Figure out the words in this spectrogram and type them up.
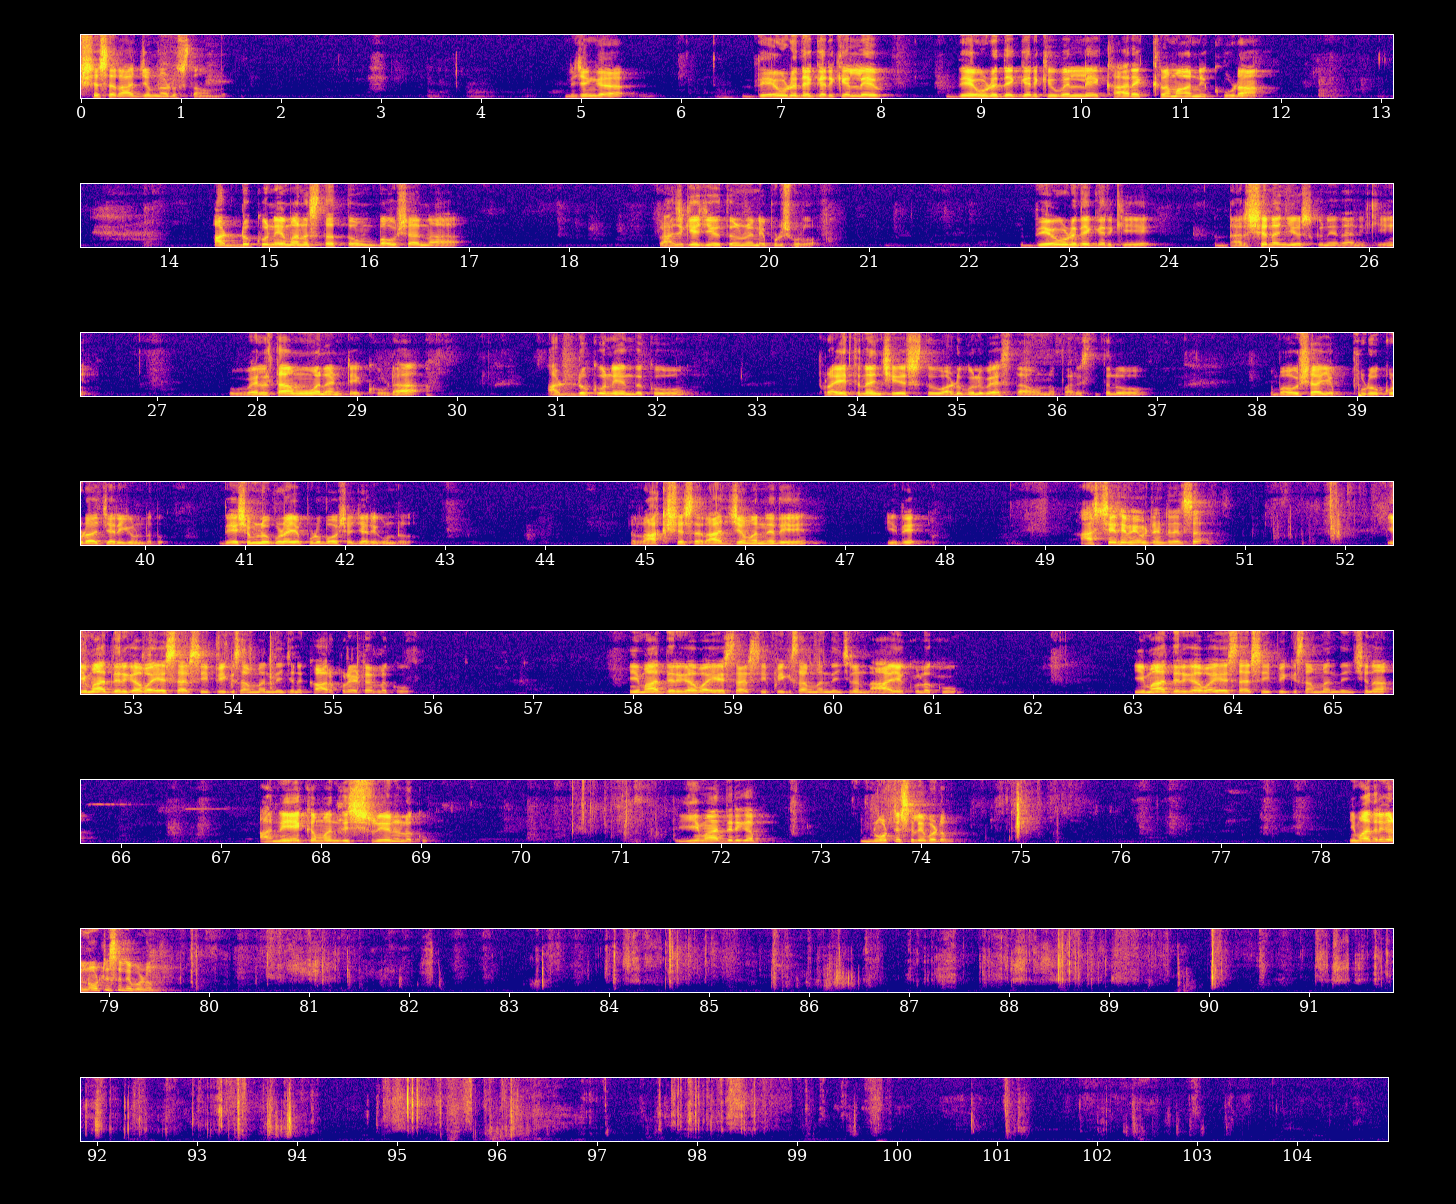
రాక్షస రాజ్యం నడుస్తూ ఉంది. నిజంగా దేవుడి దగ్గరికి వెళ్ళే దేవుడి దగ్గరికి వెళ్ళే కార్యక్రమాన్ని కూడా అడ్డుకునే మనస్తత్వం బహుశా నా రాజకీయ జీవితంలో నేను ఎప్పుడు చూడలే. దేవుడి దగ్గరికి దర్శనం చేసుకునేదానికి వెళ్తాము అని అంటే కూడా అడ్డుకునేందుకు ప్రయత్నం చేస్తూ అడుగులు వేస్తూ ఉన్న పరిస్థితులు బహుశా ఎప్పుడూ కూడా జరిగి ఉండదు. దేశంలో కూడా ఎప్పుడు బహుశా జరిగి ఉండదు. రాక్షస రాజ్యం అనేది ఇదే. ఆశ్చర్యం ఏమిటంటే తెలుసా? ఈ మాదిరిగా వైఎస్ఆర్సీపీకి సంబంధించిన కార్పొరేటర్లకు ఈ మాదిరిగా వైఎస్ఆర్సీపీకి సంబంధించిన నాయకులకు ఈ మాదిరిగా వైఎస్ఆర్సీపీకి సంబంధించిన అనేక మంది శ్రేణులకు ఈ మాదిరిగా నోటీసులు ఇవ్వడం ఈ మాదిరిగా నోటీసులు ఇవ్వడం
